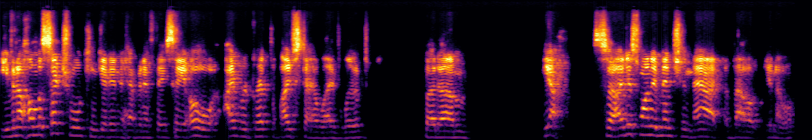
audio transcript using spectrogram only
Even a homosexual can get into heaven if they say, "Oh, I regret the lifestyle I've lived." But um, yeah. So I just want to mention that about you know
